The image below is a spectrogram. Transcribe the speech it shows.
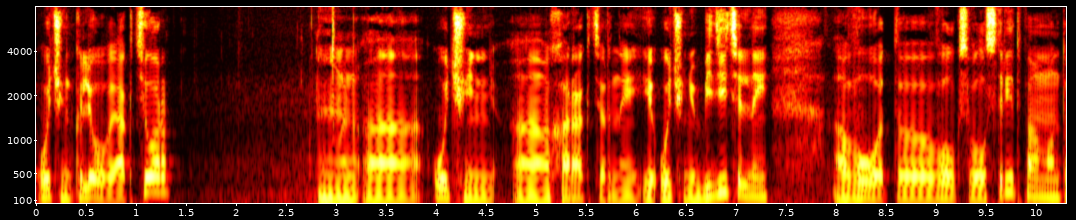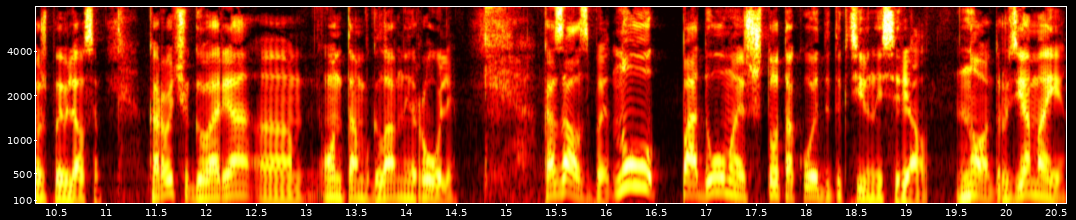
очень клевый актер, а, очень а, характерный и очень убедительный. Вот, э, Волк с Уолл-стрит, по-моему, он тоже появлялся. Короче говоря, он там в главной роли. Казалось бы, ну, подумаешь, что такое детективный сериал. Но, друзья мои,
